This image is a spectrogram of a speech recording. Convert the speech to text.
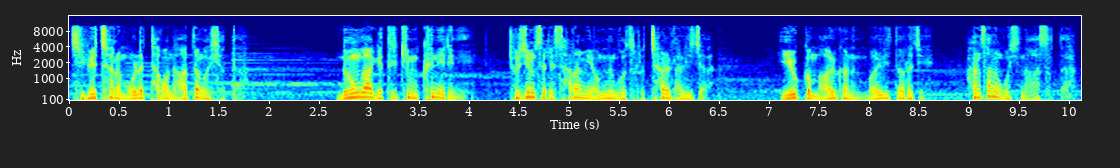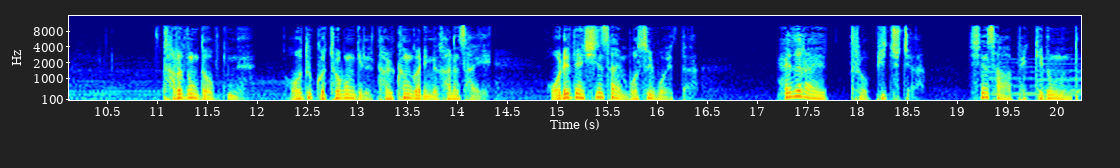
집에 차를 몰래 타고 나왔던 것이었다. 누군가에게 들키면 큰일이니 조심스레 사람이 없는 곳으로 차를 달리자 이웃과 마을과는 멀리 떨어진 한산한 곳이 나왔었다. 가로등도 없네. 어둡고 좁은 길을 덜컹거리며 가는 사이 오래된 신사의 모습이 보였다. 헤드라이트로 비추자 신사 앞에 기둥문도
